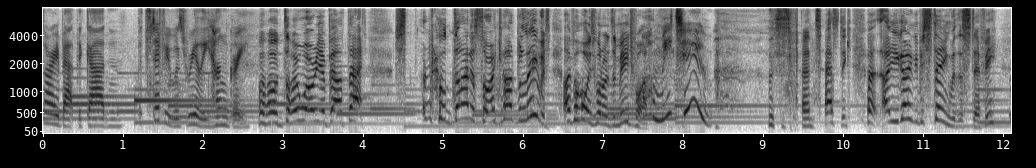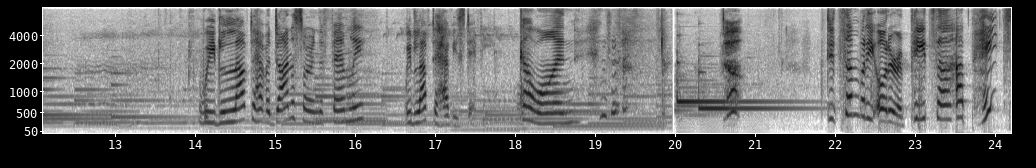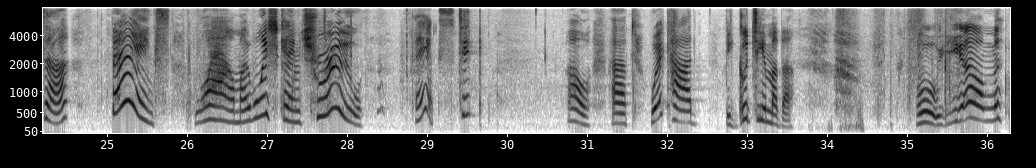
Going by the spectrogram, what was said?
Sorry about the garden, but Steffi was really hungry. Oh, don't worry about that. Just a real dinosaur. I can't believe it. I've always wanted to meet one. Oh, me too. This is fantastic. Uh, are you going to be staying with us, Steffi? We'd love to have a dinosaur in the family. We'd love to have you, Steffi. Go on. Did somebody order a pizza? A pizza? Thanks. Wow, my wish came true. Thanks. Tip. Oh, uh, work hard. Be good to your mother. Oh, yum.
